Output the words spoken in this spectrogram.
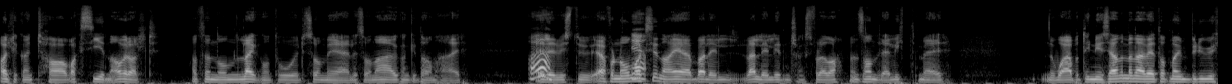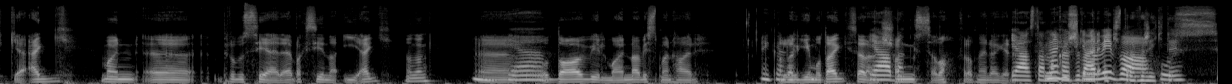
alltid kan ta vaksiner overalt. At det er noen legekontor som er litt sånn Nei, du kan ikke ta den her. Å, ja. Eller hvis du Ja, for noen Ja. vaksiner er veldig, veldig liten sjanse for det, da. Mens andre er litt mer Nå er jeg på tynn is igjen, men jeg vet at man bruker egg. Man eh, produserer vaksiner i egg noen gang. Eh, Ja. Og da vil man, da, hvis man har allergi mot egg, så er det en Ja, sjanse da, for at man reagerer. Ja, så da må Men forsiktig. jeg husker når vi var hos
